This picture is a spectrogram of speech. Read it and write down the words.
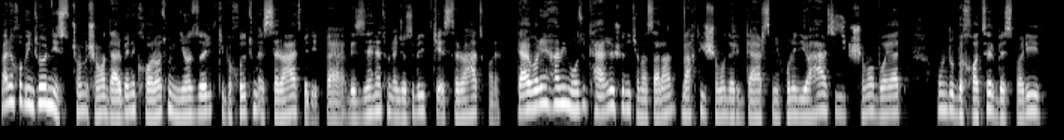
ولی خب اینطور نیست چون شما در بین کاراتون نیاز دارید که به خودتون استراحت بدید و به ذهنتون اجازه بدید که استراحت کنه. درباره همین موضوع تغییر شده که مثلا وقتی شما دارید درس می‌خونید یا هر چیزی که شما باید اون رو به خاطر بسپارید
